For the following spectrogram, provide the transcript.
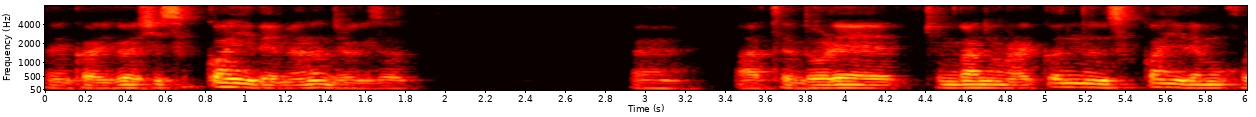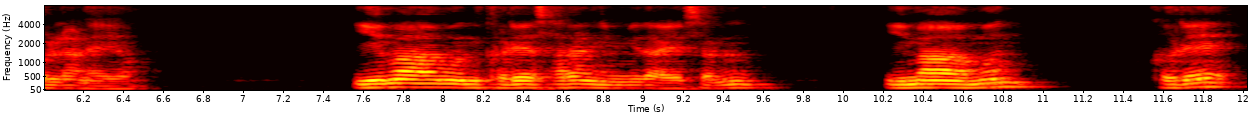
그러니까 이것이 습관이 되면은 여기서 예, 하여튼 노래 중간중간에 끊는 습관이 되면 곤란해요. 이 마음은 그래 사랑입니다에서는 이 마음은 그래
